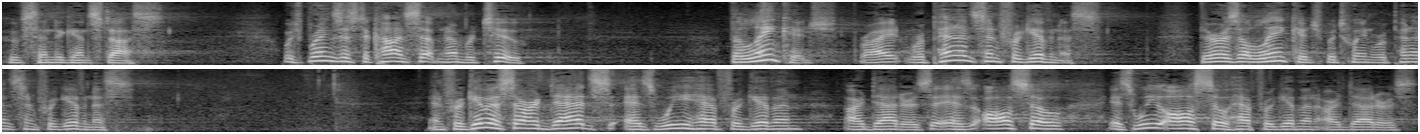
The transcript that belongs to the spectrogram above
who've sinned against us. Which brings us to concept number two the linkage, right? Repentance and forgiveness. There is a linkage between repentance and forgiveness. And forgive us our debts as we have forgiven our debtors, as also as we also have forgiven our debtors.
